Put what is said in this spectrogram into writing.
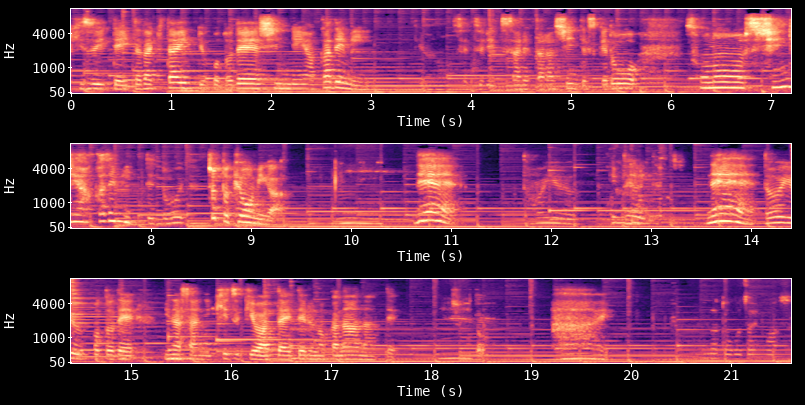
気づいていただきたいっていうことで森林アカデミーっていうのを設立されたらしいんですけどその森林アカデミーってどういうちょっと興味がねえどういうことでねえどういうことで皆さんに気づきを与えてるのかななんてちょっとございます。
